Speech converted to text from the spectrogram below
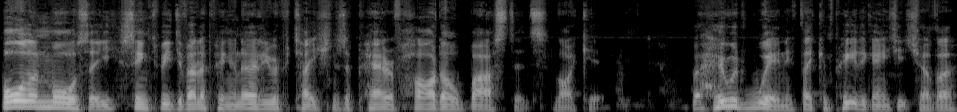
Ball and Morsy seem to be developing an early reputation as a pair of hard old bastards. Like it, but who would win if they competed against each other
